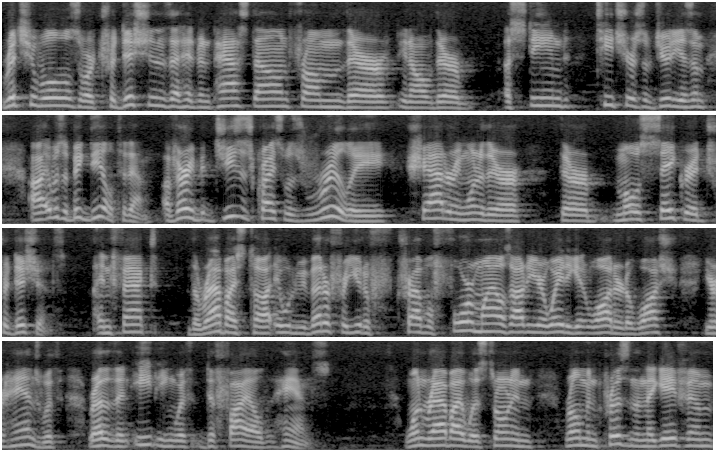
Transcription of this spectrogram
rituals or traditions that had been passed down from their, you know, their esteemed teachers of Judaism. Uh, it was a big deal to them. A very Jesus Christ was really shattering one of their their most sacred traditions. In fact, the rabbis taught it would be better for you to f- travel four miles out of your way to get water to wash your hands with rather than eating with defiled hands. One rabbi was thrown in Roman prison and they gave him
